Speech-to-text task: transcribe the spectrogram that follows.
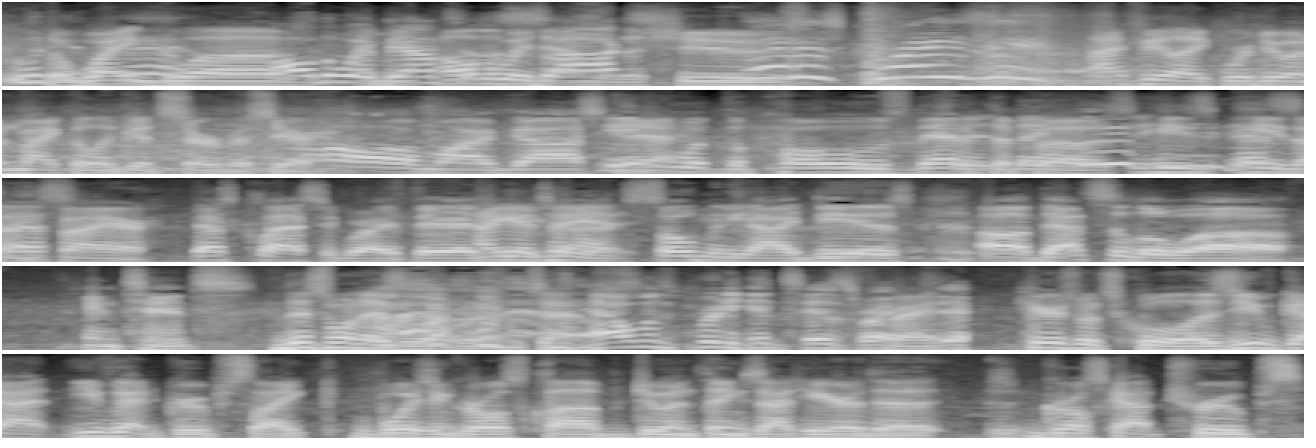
Look the white that. glove, all the way I down mean, to all the, way socks. down to the shoes. That is crazy. I feel like we're doing Michael a good service here. Oh my gosh! Even yeah. with the pose, that with the they, pose, he's he's on fire. That's classic right there. I gotta tell you, so many ideas. Uh, that's a little. Uh, intense. This one is a little bit intense. that was pretty intense right, right, there. Here's what's cool is you've got you've got groups like Boys and Girls Club doing things out here, the Girl Scout troops.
